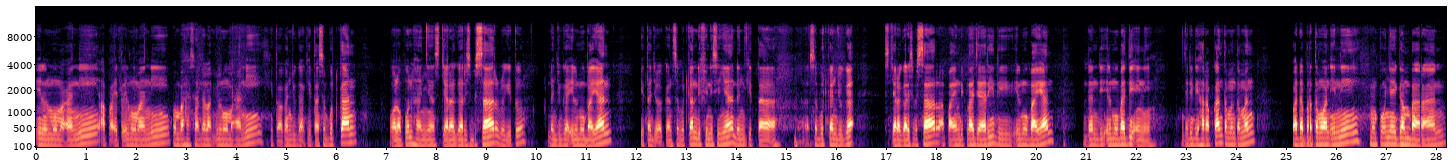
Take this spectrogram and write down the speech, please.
ilmu ma'ani, apa itu ilmu ma'ani, pembahasan dalam ilmu ma'ani itu akan juga kita sebutkan walaupun hanya secara garis besar begitu dan juga ilmu bayan kita juga akan sebutkan definisinya dan kita eh, sebutkan juga secara garis besar apa yang dipelajari di ilmu bayan dan di ilmu badi ini. Jadi diharapkan teman-teman pada pertemuan ini mempunyai gambaran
